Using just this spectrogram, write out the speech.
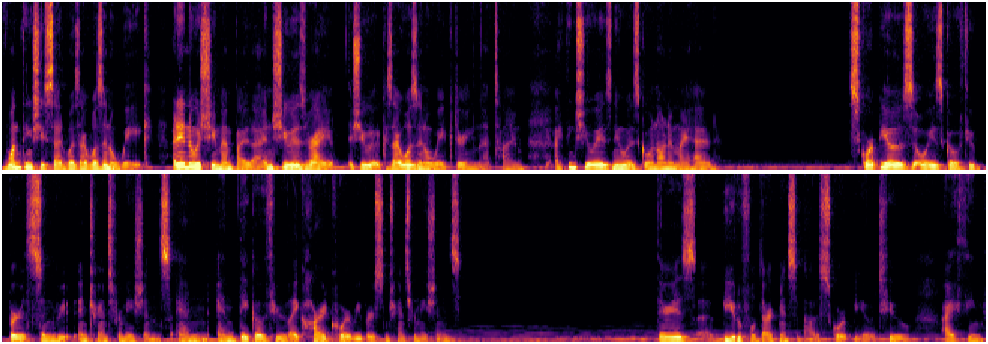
One thing she said was I wasn't awake. I didn't know what she meant by that, and she was right. She because I wasn't awake during that time. I think she always knew what was going on in my head. Scorpios always go through births and, re- and transformations, and, and they go through like hardcore rebirths and transformations. There is a beautiful darkness about a Scorpio, too. I think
